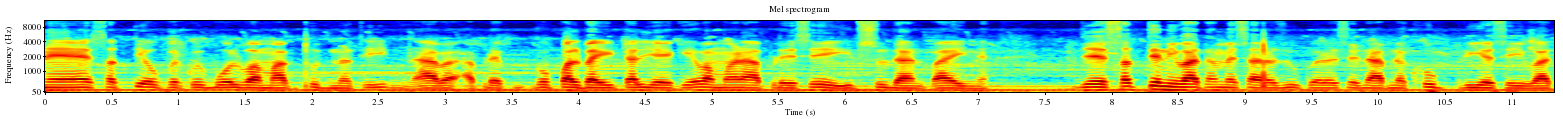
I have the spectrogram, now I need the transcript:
ને સત્ય ઉપર કોઈ બોલવા માગતું જ નથી. આપણે ગોપાલભાઈ ઇટાલિયા એક એવા માણા આપણે છે ઈર્ષુદાન ભાઈને જે સત્યની વાત હંમેશા રજૂ કરે છે ને આપણે ખૂબ પ્રિય છે એ વાત.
